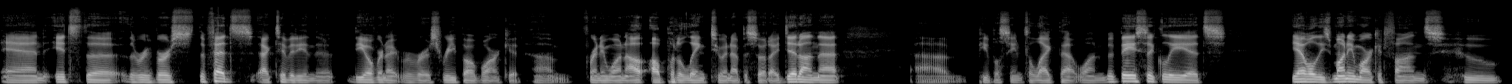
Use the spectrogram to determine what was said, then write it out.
and it's the the reverse the Fed's activity in the the overnight reverse repo market. Um, for anyone, I'll, I'll put a link to an episode I did on that. Uh, people seem to like that one, but basically, it's you have all these money market funds who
